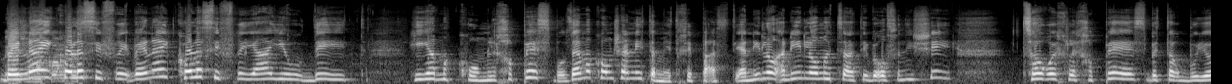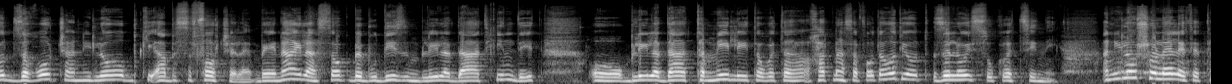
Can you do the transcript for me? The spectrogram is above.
בעיניי כל, זה- הספרי, בעיניי כל הספרייה היהודית היא המקום לחפש בו, זה המקום שאני תמיד חיפשתי. אני לא, אני לא מצאתי באופן אישי צורך לחפש בתרבויות זרות שאני לא בקיאה בשפות שלהן. בעיניי לעסוק בבודהיזם בלי לדעת הינדית, או בלי לדעת תמילית, או את אחת מהשפות ההודיות, זה לא עיסוק רציני. אני לא שוללת את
